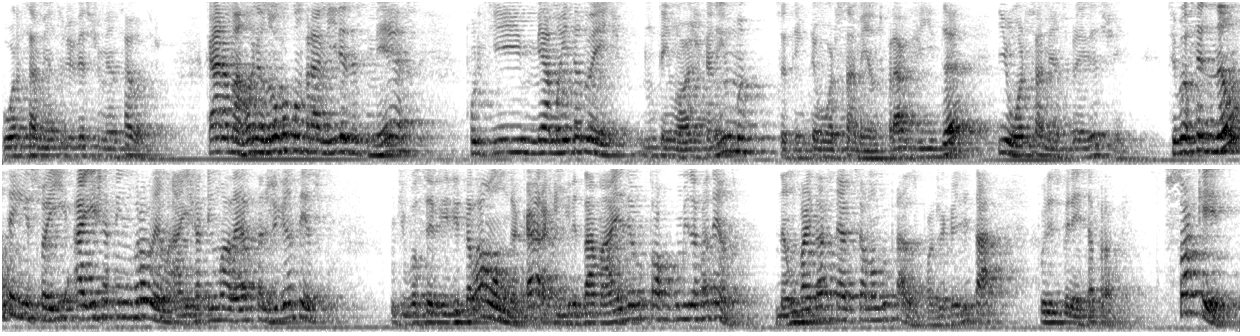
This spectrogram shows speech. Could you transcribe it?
o orçamento de investimentos é outro. Cara, Marrone, eu não vou comprar milhas esse mês porque minha mãe está doente. Não tem lógica nenhuma. Você tem que ter um orçamento para a vida e um orçamento para investir. Se você não tem isso aí, aí já tem um problema. Aí já tem um alerta gigantesco. Porque você vive pela onda. Cara, quem gritar mais, eu toco comida para dentro. Não vai dar certo isso a longo prazo. Pode acreditar por experiência própria. Só que,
